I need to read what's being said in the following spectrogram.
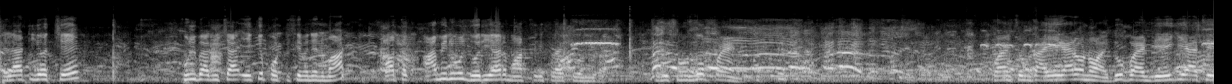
খেলাটি হচ্ছে ফুলবাগিচা একে ফোর্টি সেভেনের মাঠ, অর্থাৎ আমিনুল ধরিয়ার মাঠ থেকে খেলা হচ্ছে বন্ধুরা খুবই সুন্দর পয়েন্ট পয়েন্ট সংখ্যা এগারো নয়, দু পয়েন্ট দিয়ে এগিয়ে আছে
